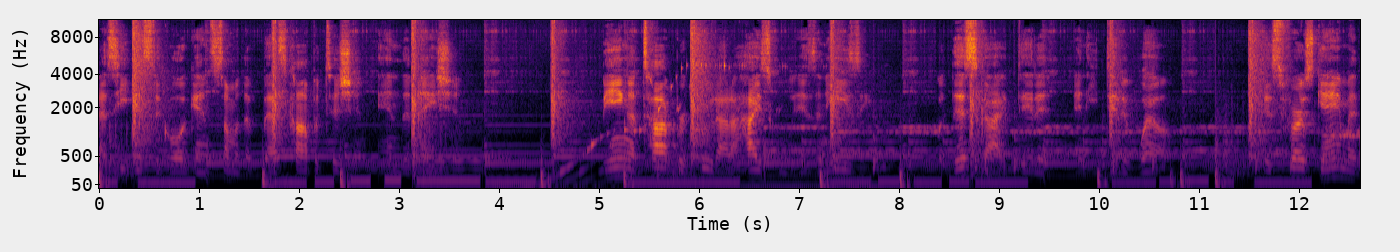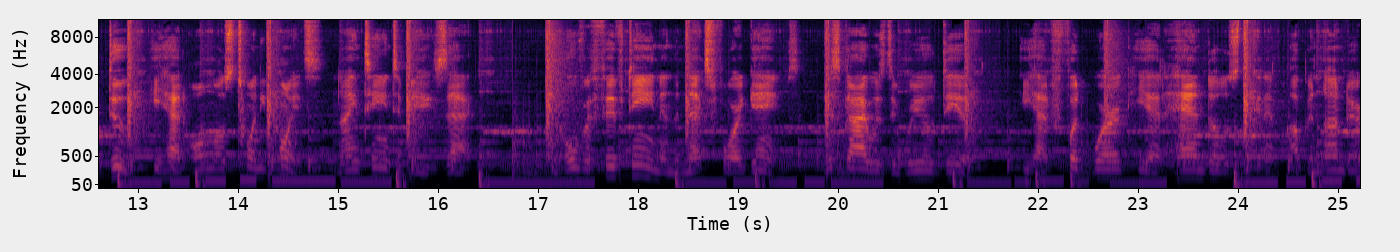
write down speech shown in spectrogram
as he gets to go against some of the best competition in the nation. Being a top recruit out of high school isn't easy, but this guy did it and he did it well. His first game at Duke, he had almost 20 points, 19 to be exact, and over 15 in the next four games. This guy was the real deal. He had footwork, he had handles, look at up and under,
